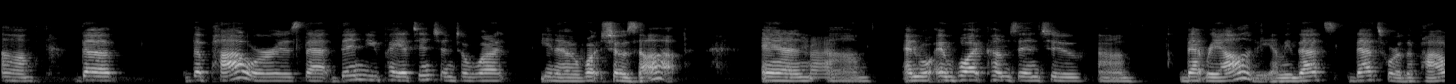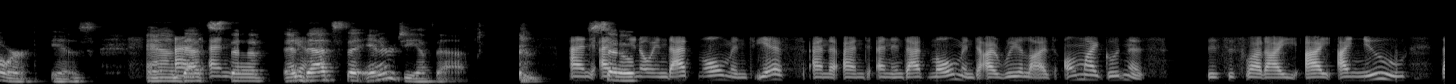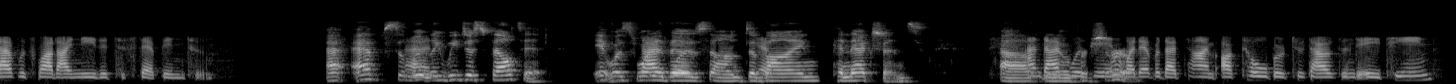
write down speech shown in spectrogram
um, the the power is that then you pay attention to what you know what shows up and right. um, and and what comes into um, that reality. I mean, that's that's where the power is, and, and that's and, the and yeah. that's the energy of that. And, so, and you know, in that moment, yes, and and and in that moment, I realized, oh my goodness, this is what I I I knew that was what I needed to step into. absolutely, and, we just felt it. It was one of those was, um, divine yes. connections. Uh, and that you know, was in sure. whatever that time, October 2018,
